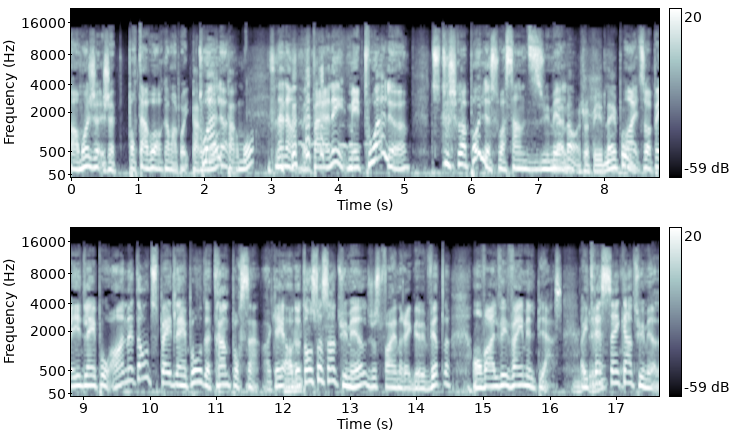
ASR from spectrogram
Alors, moi, je, je pour t'avoir comme employé. Par toi, mois? Là, par mois? Non, non, par année. Mais toi, là, tu toucheras pas le 78 000. Ben non, je vais payer de l'impôt. Oui, tu vas payer de l'impôt. Admettons que tu payes de l'impôt de 30% OK? Alors, de ton 68 000, juste pour faire une règle vite, là, on va enlever 20 000 okay. Il te reste 58 000.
